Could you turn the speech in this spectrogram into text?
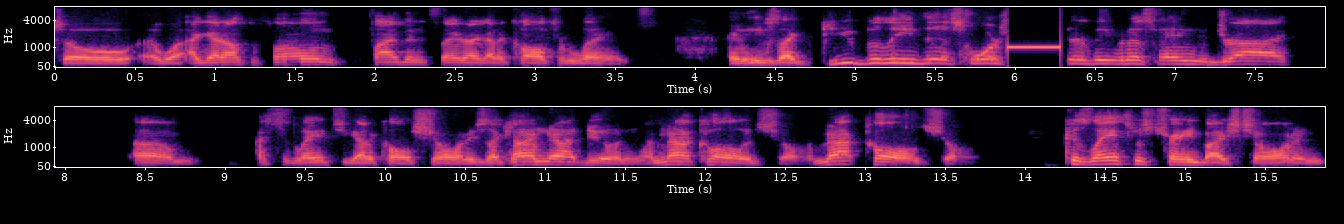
So uh, I got off the phone. Five minutes later, I got a call from Lance. And he's like, Do you believe this horse? They're leaving us hanging to dry. Um, I said, Lance, you got to call Shawn. He's like, I'm not doing it. I'm not calling Shawn. I'm not calling Shawn. Because Lance was trained by Shawn and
